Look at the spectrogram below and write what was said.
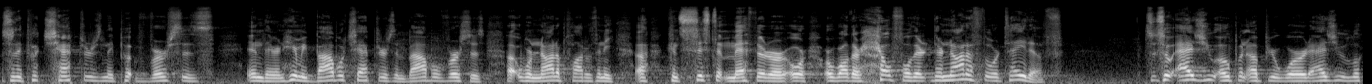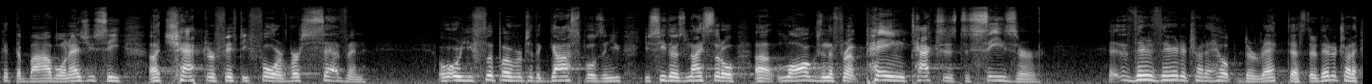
So they put chapters and they put verses in there. And hear me, Bible chapters and Bible verses uh, were not applied with any uh, consistent method, or, or, or while they're helpful, they're, they're not authoritative. So, so as you open up your word, as you look at the Bible, and as you see uh, chapter 54, verse 7, or, or, you flip over to the Gospels and you, you see those nice little uh, logs in the front paying taxes to Caesar. They're there to try to help direct us. They're there to try to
